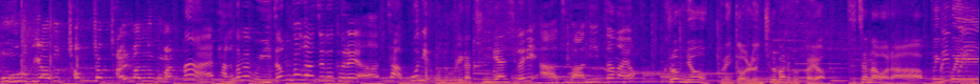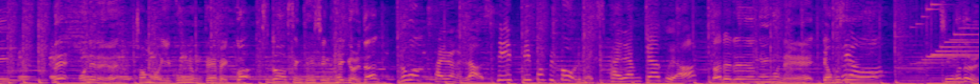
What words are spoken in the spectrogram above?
호흡이 아주 척척 잘 맞는구만 아, 당당해 뭐이 정도 가지고 그래요. 자, 보니 오늘 우리가 준비한 시간이 아주 많이 있잖아요. 그럼요. 그러니까 얼른 출발해볼까요? 부채 나와라, 뿌잉뿌잉. 네, 오늘은 천박이 공룡 대백과 초등학생 대신 해결단 응원 8명 러스티 삐뽀삐뽀 우리 맥스파일 함께 하고요. 따르릉 행운에 여보세요. 친구들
